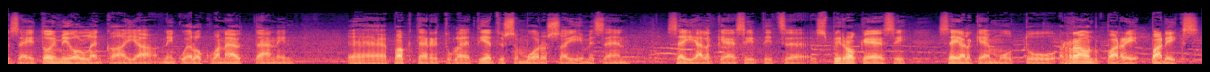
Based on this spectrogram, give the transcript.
se ei toimi ollenkaan. Ja niin kuin elokuva näyttää, niin bakteeri tulee tietyssä muodossa ihmiseen, sen jälkeen siitä itse spirokeesi, sen jälkeen muuttuu round padiksi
